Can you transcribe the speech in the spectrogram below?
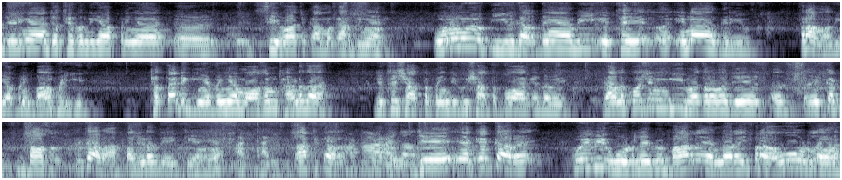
ਜਿਹੜੀਆਂ ਜਥੇਬੰਦੀਆਂ ਆਪਣੀਆਂ ਅਹ, ਸੇਵਾ 'ਚ ਕੰਮ ਕਰਦੀਆਂ ਉਹਨਾਂ ਨੂੰ ਵੀ ਅਪੀਲ ਕਰਦੇ ਆ ਵੀ ਇੱਥੇ ਅਹ, ਇਹਨਾਂ ਗਰੀਬ ਭਰਾਵਾਂ ਦੀ ਆਪਣੀ ਬਾਹ ਫੜੀਏ। ਛੱਤਾਂ ਡਿੱਗੀਆਂ ਪਈਆਂ ਮੌਸਮ ਠੰਡ ਦਾ ਜਿੱਥੇ ਛੱਤ ਪੈਂਦੀ ਕੋਈ ਛੱਤ ਪਵਾ ਕੇ ਦਵੇ। ਗੱਲ ਕੁਛ ਨਹੀਂ ਗੀ ਮਤਲਬ ਜੇ ਅਹ, ਇੱਕ 10 ਘਰ ਆਪਾਂ ਜਿਹੜਾ ਦੇਖ ਕੇ ਆਏ ਆ। 8 ਘਰ। ਜੇ ਇੱਕ ਇੱਕ ਘਰ ਕੋਈ ਵੀ ਓਟ ਲੈ ਕੋਈ ਬਾਹਰਲੇ ਐਨ ਆਰ ਆਈ ਭਰਾ ਉਹ ਓਟ ਲੈਣ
